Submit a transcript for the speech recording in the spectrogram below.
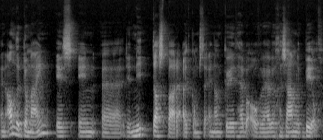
een ander domein is in de niet tastbare uitkomsten. En dan kun je het hebben over we hebben gezamenlijk beeld.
